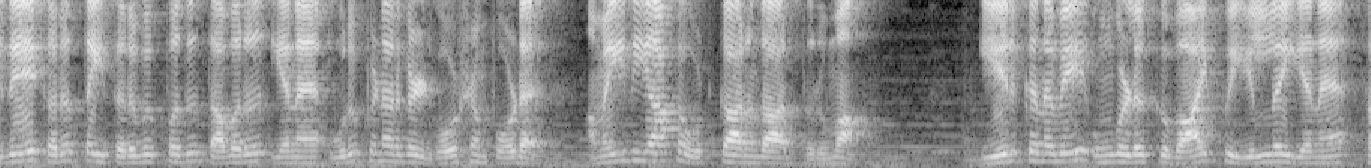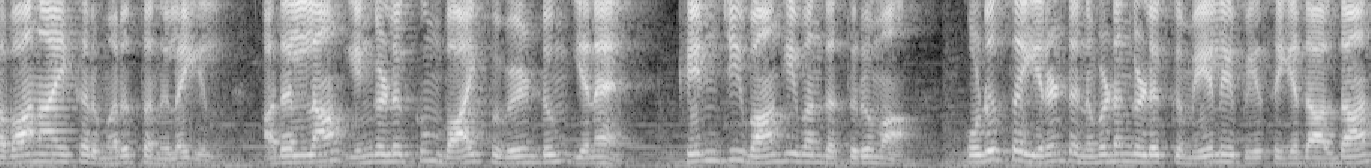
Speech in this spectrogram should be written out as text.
இதே கருத்தை தெரிவிப்பது தவறு என உறுப்பினர்கள் கோஷம் போட அமைதியாக உட்கார்ந்தார் திருமா. ஏற்கனவே உங்களுக்கு வாய்ப்பு இல்லை என சபாநாயகர் மறுத்த நிலையில் அதெல்லாம் எங்களுக்கும் வாய்ப்பு வேண்டும் என கெஞ்சி வாங்கி வந்த திருமா கொடுத்த இரண்டு நிமிடங்களுக்கு மேலே பேசியதால்தான்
